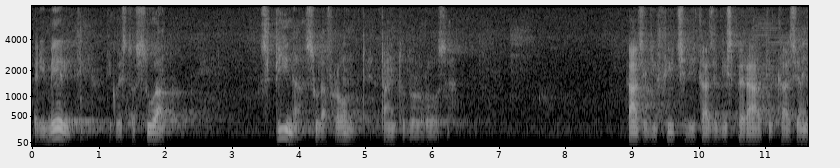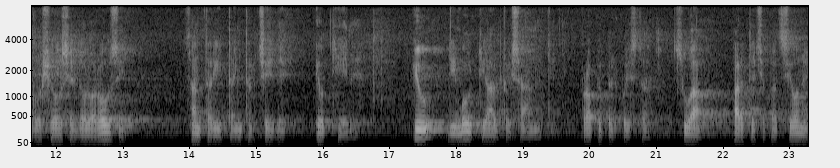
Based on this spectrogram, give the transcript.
per i meriti di questa sua spina sulla fronte, tanto dolorosa. Casi difficili, casi disperati, casi angosciosi e dolorosi, Santa Rita intercede e ottiene più di molti altri santi, proprio per questa sua partecipazione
